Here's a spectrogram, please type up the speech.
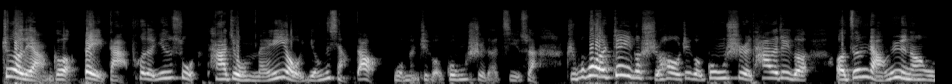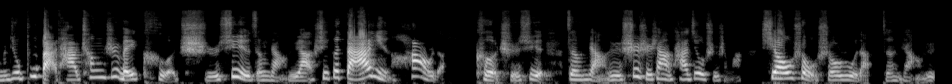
这两个被打破的因素，它就没有影响到我们这个公式的计算。只不过这个时候，这个公式它的这个呃增长率呢，我们就不把它称之为可持续增长率啊，是一个打引号的。可持续增长率，事实上它就是什么销售收入的增长率。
